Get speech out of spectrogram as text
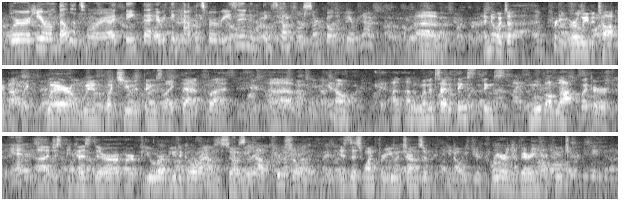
we're here on Bellator. I think that everything happens for a reason, and things come full circle, and here we are. Um, I know it's uh, pretty early to talk about like where a win puts you and things like that, but um, you know, on, on the women's side of things, things move a lot quicker, Yeah. uh, just because there are fewer of you to go around. So, I mean, how crucial is this one for you in terms of you know your career in the very near future?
